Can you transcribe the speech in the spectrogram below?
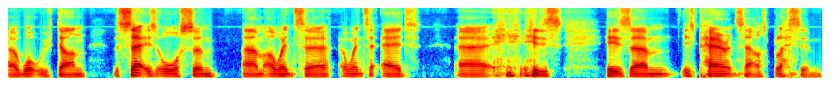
uh, what we've done. The set is awesome. Um, I went to I went to Ed, uh, his his um his parents' house, bless him,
